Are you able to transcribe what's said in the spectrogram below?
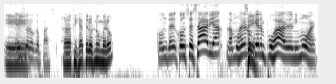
Eh, Eso es lo que pasa. Ahora fíjate los números. Con, de- con cesárea, las mujeres no quieren empujar anymore.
